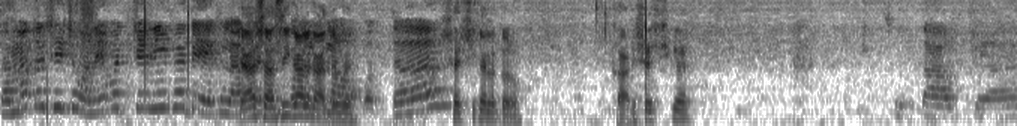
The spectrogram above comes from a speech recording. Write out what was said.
ਸਮਾ ਤੁਸੀਂ ਛੋਨੇ ਬੱਚੇ ਨਹੀਂ ਫੇ ਦੇਖ ਲਾ ਕਿਆ ਸਤਿ ਸ਼੍ਰੀ ਅਕਾਲ ਕਰ ਬੁਲਾਓ ਫਿਰ। ਪੁੱਤ। ਸਤਿ ਸ਼੍ਰੀ ਅਕਾਲ ਕਰੋ। ਕਰ ਸਤਿ ਸ਼੍ਰੀ ਅਕਾਲ। ਸੁੱਤਾ ਉੱਠਿਆ।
